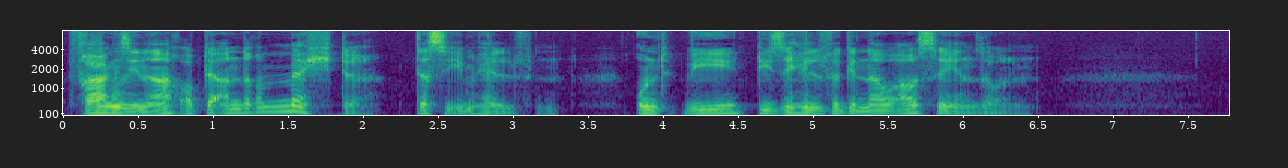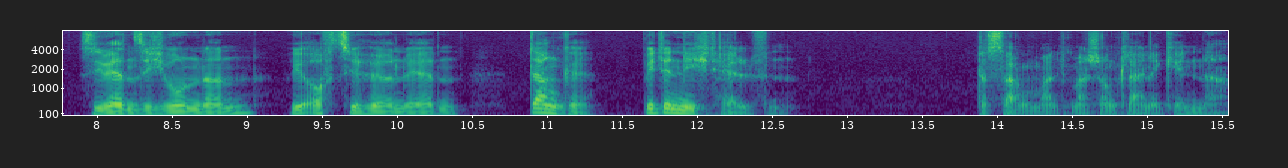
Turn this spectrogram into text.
fragen Sie nach, ob der andere möchte, dass Sie ihm helfen und wie diese Hilfe genau aussehen soll. Sie werden sich wundern, wie oft Sie hören werden, Danke, bitte nicht helfen. Das sagen manchmal schon kleine Kinder.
